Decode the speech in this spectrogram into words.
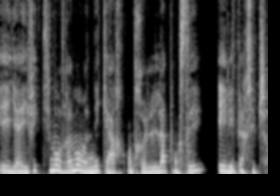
Et il y a effectivement vraiment un écart entre la pensée et les perceptions.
